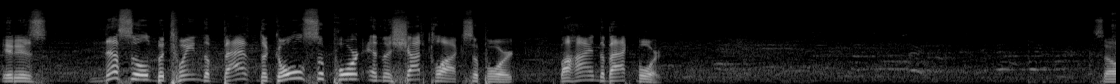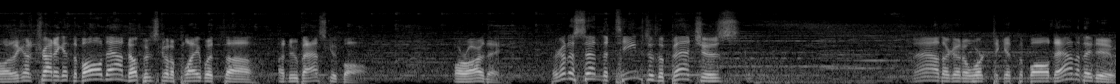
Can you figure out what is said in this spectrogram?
It is nestled between the bat, the goal support and the shot clock support behind the backboard. So are they going to try to get the ball down? Nope, they're just going to play with uh, a new basketball. Or are they? They're going to send the teams to the benches. Now they're going to work to get the ball down, and they do.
